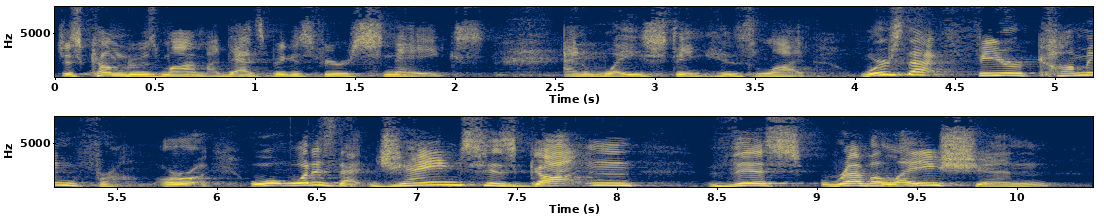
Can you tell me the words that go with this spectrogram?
just come to his mind. My dad's biggest fear is snakes and wasting his life. Where's that fear coming from? Or what is that? James has gotten this revelation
